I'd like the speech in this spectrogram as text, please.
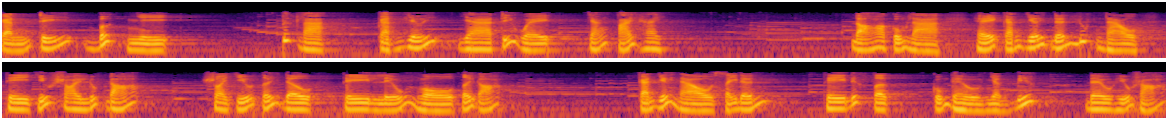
cảnh trí bất nhị, tức là cảnh giới và trí huệ chẳng phải hai. Đó cũng là hệ cảnh giới đến lúc nào thì chiếu soi lúc đó, soi chiếu tới đâu thì liễu ngộ tới đó. Cảnh giới nào xảy đến thì Đức Phật cũng đều nhận biết, đều hiểu rõ,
